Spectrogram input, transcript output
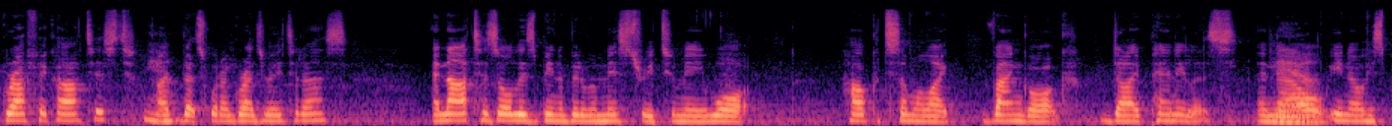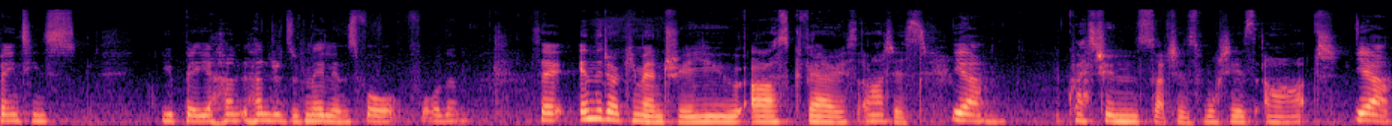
graphic artist, Yeah. I, that's what I graduated as. And art has always been a bit of a mystery to me. What, how could someone like Van Gogh die penniless? And now, you know, his paintings, you pay hundreds of millions for, for them. So, in the documentary, you ask various artists Yeah, questions such as what is art? yeah.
